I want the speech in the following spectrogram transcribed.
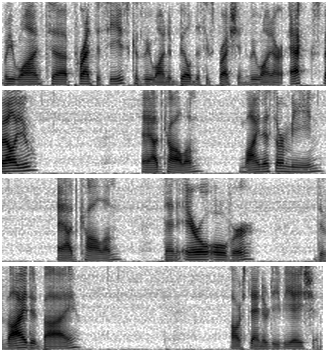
We want uh, parentheses because we want to build this expression. We want our x value, add column, minus our mean, add column, then arrow over, divided by our standard deviation,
